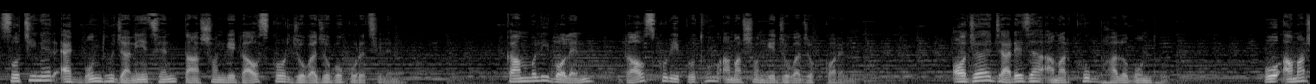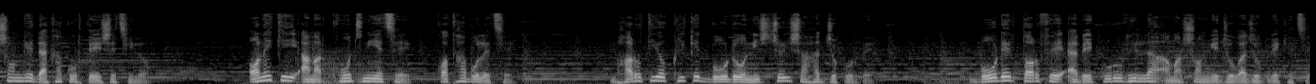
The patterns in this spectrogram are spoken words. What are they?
সচিনের এক বন্ধু জানিয়েছেন, তার সঙ্গে গাওস্কর যোগাযোগও করেছিলেন। কাম্বলি বলেন গাওস্করই প্রথম আমার সঙ্গে যোগাযোগ করেন। অজয় জাডেজা আমার খুব ভালো বন্ধু। ও আমার সঙ্গে দেখা করতে এসেছিল। অনেকেই আমার খোঁজ নিয়েছে, কথা বলেছে। ভারতীয় ক্রিকেট বোর্ডও নিশ্চয়ই সাহায্য করবে। বোর্ডের তরফে অ্যাবে কুরুভিল্লা আমার সঙ্গে যোগাযোগ রেখেছে।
